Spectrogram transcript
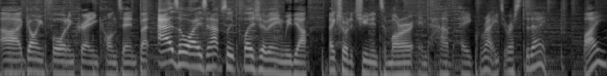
uh, going forward and creating content. But as always, an absolute pleasure being with you. Make sure to tune in tomorrow and have a great rest of the day. Bye.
